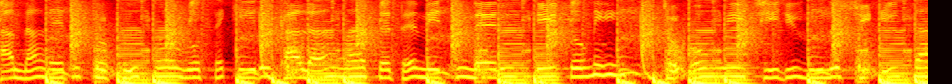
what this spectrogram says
離れずと句を席で絡ませて見つめる瞳。超一流の敷いた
